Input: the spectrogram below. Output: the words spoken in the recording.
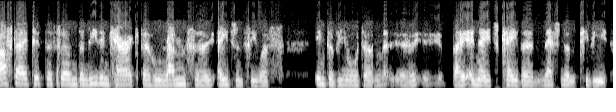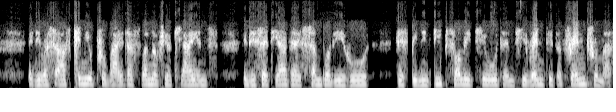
after I did the film, the leading character who runs the agency was interviewed um, uh, by NHK, the national TV, and he was asked, "Can you provide us one of your clients?" And he said, "Yeah, there's somebody who has been in deep solitude, and he rented a friend from us."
